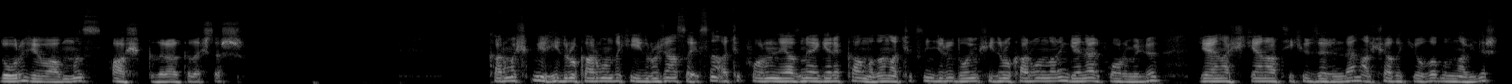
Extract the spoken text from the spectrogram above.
doğru cevabımız A şıkkıdır arkadaşlar. Karmaşık bir hidrokarbondaki hidrojen sayısı açık formülünü yazmaya gerek kalmadan açık zincirli doymuş hidrokarbonların genel formülü CnH2n artı 2 üzerinden aşağıdaki yolla bulunabilir.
